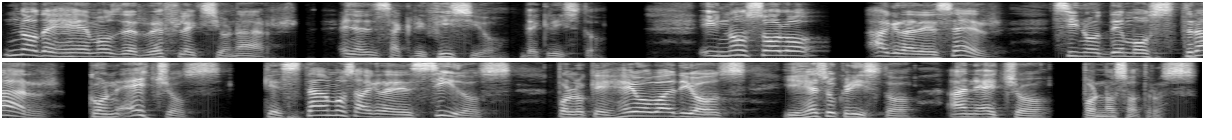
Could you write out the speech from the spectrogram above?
no dejemos de reflexionar en el sacrificio de Cristo. Y no solo agradecer, sino demostrar con hechos que estamos agradecidos por lo que Jehová Dios y Jesucristo han hecho por nosotros.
